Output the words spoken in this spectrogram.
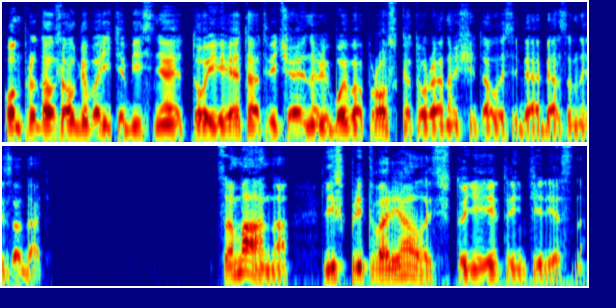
Он продолжал говорить, объясняя то и это, отвечая на любой вопрос, который она считала себя обязанной задать. Сама она лишь притворялась, что ей это интересно.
